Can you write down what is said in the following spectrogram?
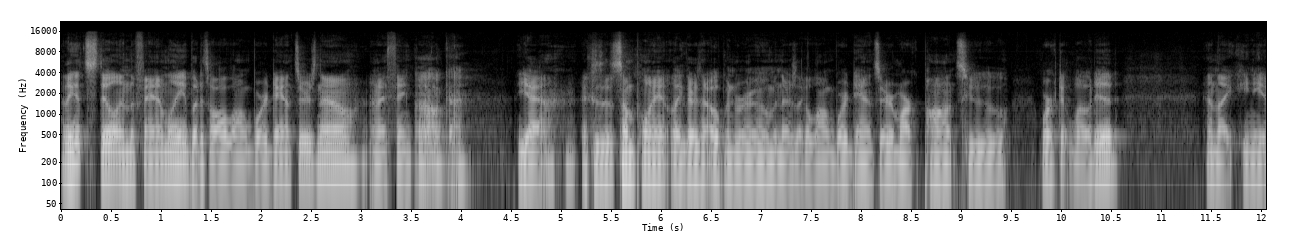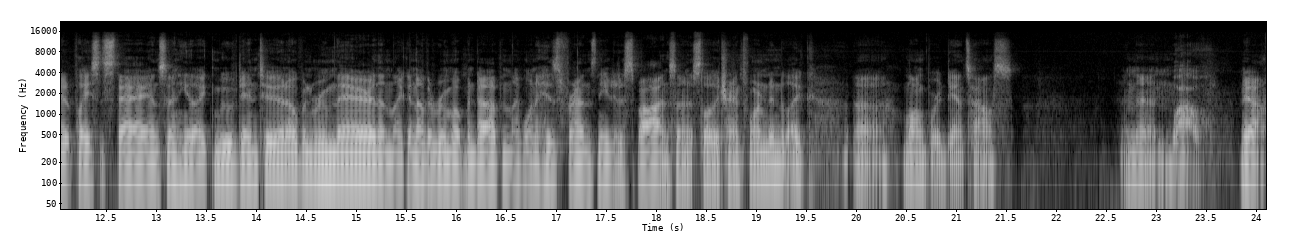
I think it's still in the family, but it's all longboard dancers now. And I think Oh, okay. yeah, because at some point like there's an open room and there's like a longboard dancer, Mark Ponce, who worked at Loaded, and like he needed a place to stay, and so he like moved into an open room there, and then like another room opened up, and like one of his friends needed a spot, and so it slowly transformed into like a longboard dance house, and then Wow. yeah.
